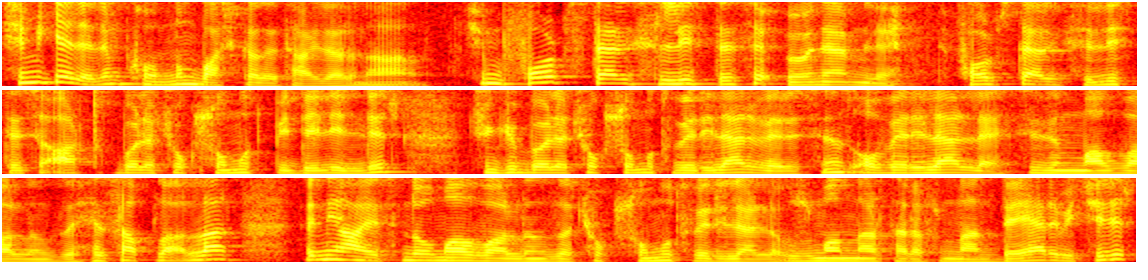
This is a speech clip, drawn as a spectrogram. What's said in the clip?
Şimdi gelelim konunun başka detaylarına. Şimdi Forbes dergisi listesi önemli. Forbes dergisi listesi artık böyle çok somut bir delildir. Çünkü böyle çok somut veriler verirsiniz. O verilerle sizin mal varlığınızı hesaplarlar ve nihayetinde o mal varlığınıza çok somut verilerle uzmanlar tarafından değer biçilir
